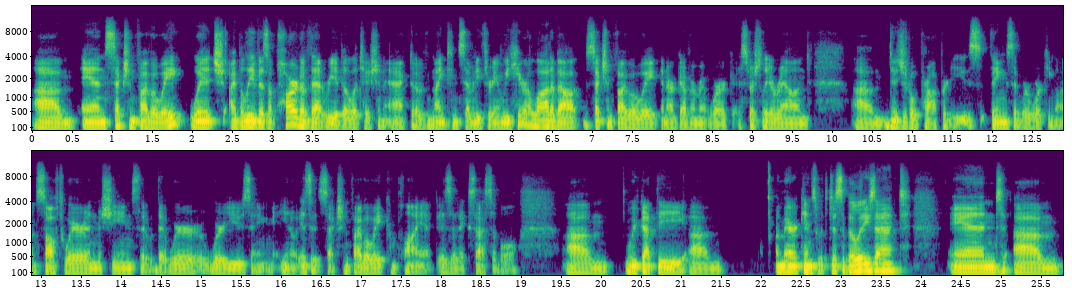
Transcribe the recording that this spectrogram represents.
um, and Section 508, which I believe is a part of that Rehabilitation Act of 1973. And we hear a lot about Section 508 in our government work, especially around um, digital properties, things that we're working on, software and machines that, that we're, we're using. You know, is it Section 508 compliant? Is it accessible? Um, we've got the um, Americans with Disabilities Act, and um,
